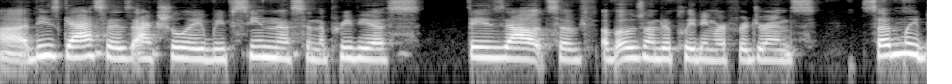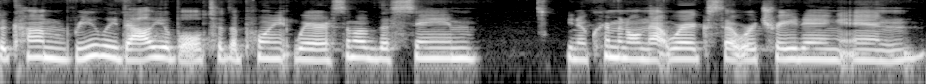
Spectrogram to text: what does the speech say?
Uh, these gases, actually, we've seen this in the previous phase outs of, of ozone depleting refrigerants, suddenly become really valuable to the point where some of the same you know criminal networks that were trading in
